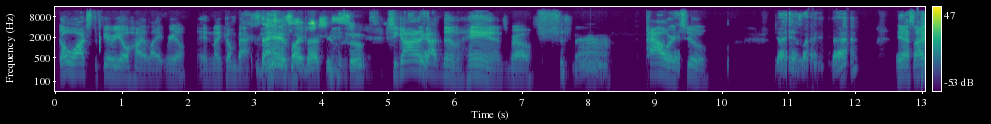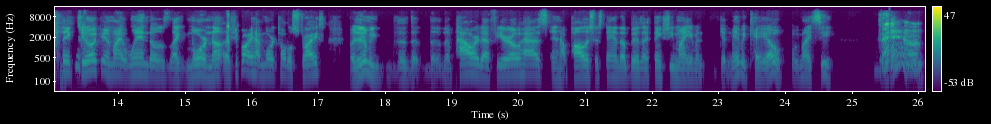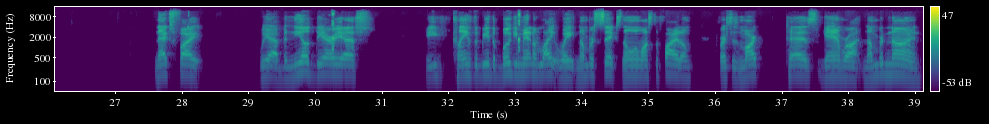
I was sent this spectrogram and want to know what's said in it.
go watch the Fiorot highlight reel and like come back. Dance like that. She's suit. she kind of got them hands, bro. Damn. Power too. Got hands like that. Yeah, so I think Chookagian might win those like more. No, like she probably have more total strikes, but it's gonna be the the the, the power that Fiorot has and how polished her stand up is. I think she might even get maybe KO. We might see. Damn. Next fight, we have Beneil Dariush. He claims to be the boogeyman of lightweight, number six. No one wants to fight him. Versus Mateusz Gamrot, number nine.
